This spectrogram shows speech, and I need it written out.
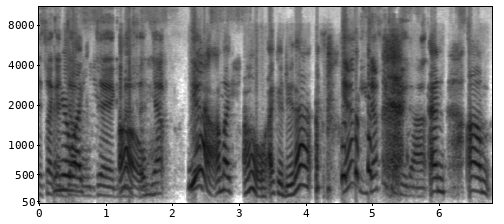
it's like and a double like, dig oh, method. Yep. Yeah, yep. I'm like, oh, I could do that. yeah, you definitely can do that. And um,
